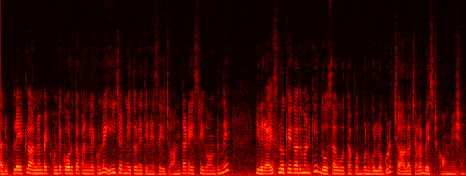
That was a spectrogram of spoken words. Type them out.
మరి ప్లేట్లో అన్నం పెట్టుకుంటే కూరతో పని లేకుండా ఈ చట్నీతోనే తినేసేయచ్చు. అంత టేస్టీగా ఉంటుంది. ఇది రైస్లోకే కాదు మనకి దోశ ఊతప్పం పునుగుల్లో కూడా చాలా చాలా బెస్ట్ కాంబినేషన్.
